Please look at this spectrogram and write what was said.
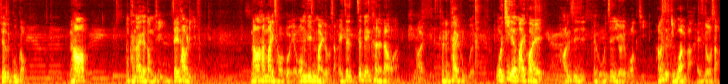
就是故宫。然后看到一个东西，这一套礼服，然后它卖超贵，我忘记是卖多少。哎，这这边看得到吗？好，可能太糊了。我记得卖块好像是，哎，我真的有点忘记，好像是一万吧，还是多少？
